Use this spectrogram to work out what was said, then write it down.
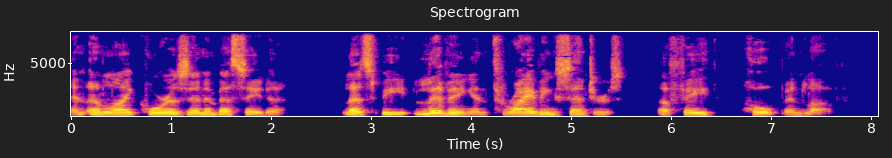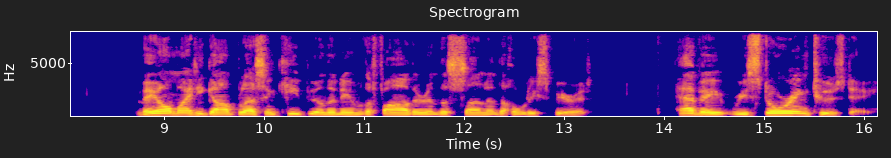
And unlike Chorazin and Bethsaida, let's be living and thriving centers of faith, hope, and love. May Almighty God bless and keep you in the name of the Father, and the Son, and the Holy Spirit. Have a restoring Tuesday.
